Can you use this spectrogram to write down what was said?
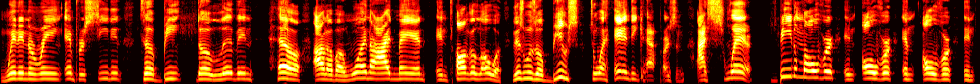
went in the ring, and proceeded to beat the living hell out of a one-eyed man in Tonga Loa. This was abuse to a handicapped person. I swear. Beat him over and over and over and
